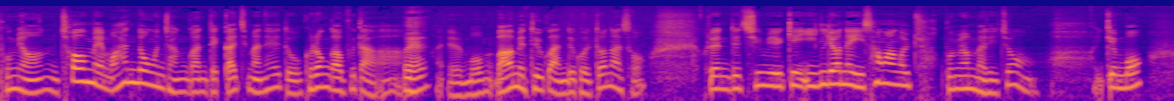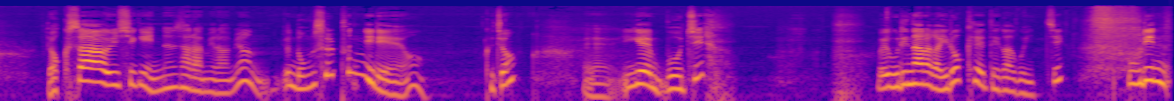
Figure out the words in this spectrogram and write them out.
보면 처음에 뭐 한동훈 장관 때까지만 해도 그런가 보다. 네. 예, 뭐 마음에 들고 안 들고를 떠나서. 그랬는데 지금 이렇게 일련의 이 상황을 쭉 보면 말이죠. 이게 뭐 역사 의식이 있는 사람이라면 이건 너무 슬픈 일이에요. 그죠? 예, 이게 뭐지? 왜 우리나라가 이렇게 돼가고 있지? 우린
